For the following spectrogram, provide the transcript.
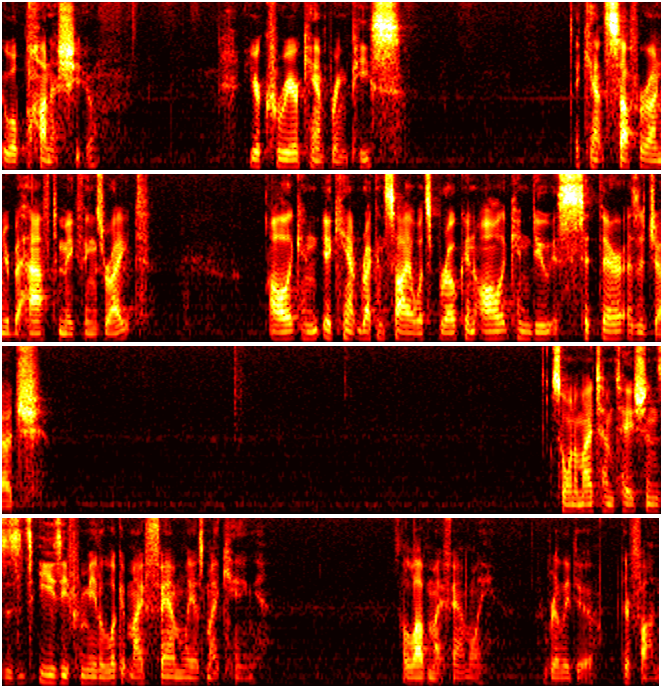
It will punish you. Your career can't bring peace. It can't suffer on your behalf to make things right. All it can it can't reconcile what's broken. All it can do is sit there as a judge So, one of my temptations is it's easy for me to look at my family as my king. I love my family. I really do. They're fun.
